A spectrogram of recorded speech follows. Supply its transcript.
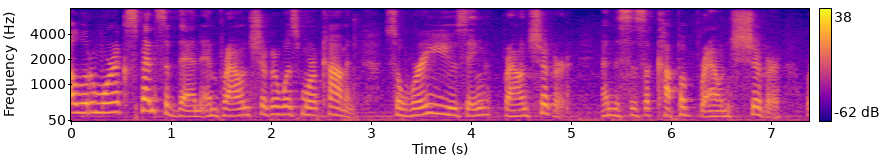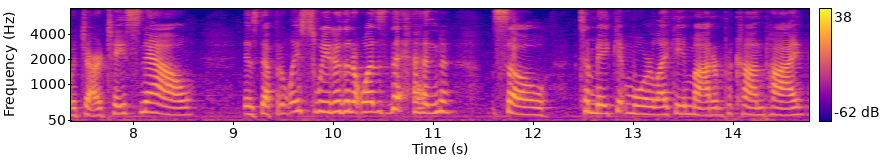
a little more expensive then and brown sugar was more common. So we're using brown sugar. And this is a cup of brown sugar, which our taste now is definitely sweeter than it was then. So to make it more like a modern pecan pie,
